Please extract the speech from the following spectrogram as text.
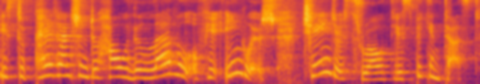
is to pay attention to how the level of your English changes throughout your speaking test.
